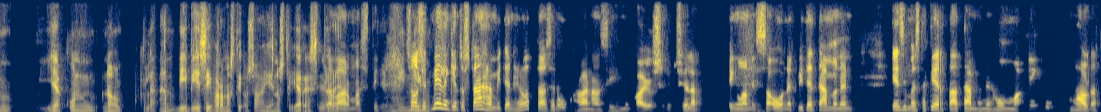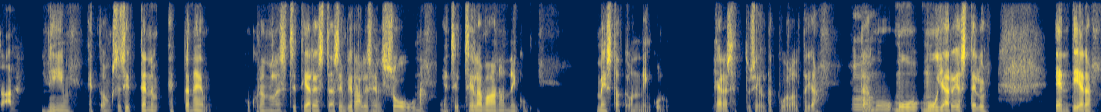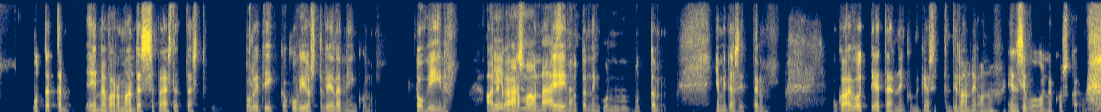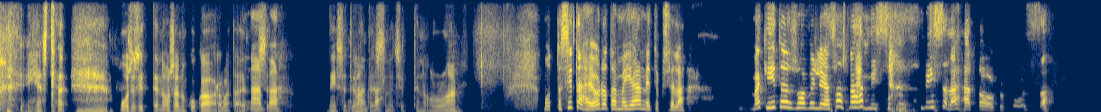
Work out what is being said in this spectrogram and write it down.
ja kun, no kyllähän BBC varmasti osaa hienosti järjestää. Kyllä varmasti. Niin, se on niin. sitten mielenkiintoista nähdä, miten he ottaa sen Ukrainan siihen mukaan, jos se nyt siellä Englannissa on, että miten tämmöinen, ensimmäistä kertaa tämmöinen homma niin kuin haldataan. Niin, että onko se sitten, että ne ukrainalaiset sitten järjestää sen virallisen shown, että sitten siellä vaan on niin kuin, mestat on niin kuin järjestetty sieltä puolelta ja mm. tämä muu, muu, muu järjestely. En tiedä, mutta että ei me varmaan tässä päästä tästä politiikkakuviosta vielä niin kuin toviin. Ainakaan ensi vuonna päästä. ei, mutta, niin kuin, mm. mutta ja mitä sitten kukaan ei voi tietää, niin kuin mikä sitten tilanne on ensi vuonna, koska eihän sitä vuosi sitten osannut kukaan arvata, että niissä, niissä tilanteissa Näinpä. nyt sitten ollaan. Mutta sitä he odotamme jännityksellä. Mä kiitän sinua, Vilja, ja saas nähdä, missä, missä lähdet toukokuussa.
